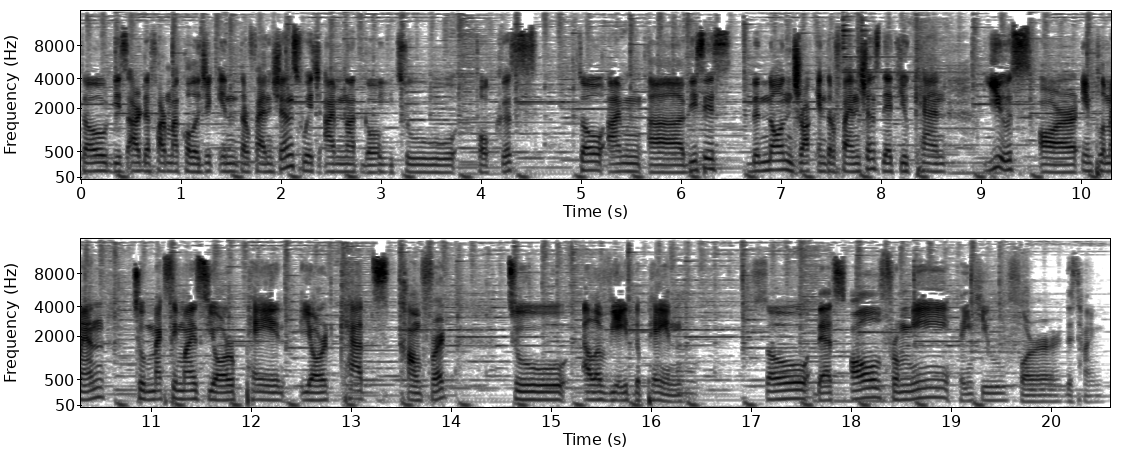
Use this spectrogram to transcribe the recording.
So these are the pharmacologic interventions which I'm not going to focus. So I'm uh, this is the non-drug interventions that you can use or implement to maximize your pain, your cat's comfort to alleviate the pain. So that's all from me. Thank you for the time.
